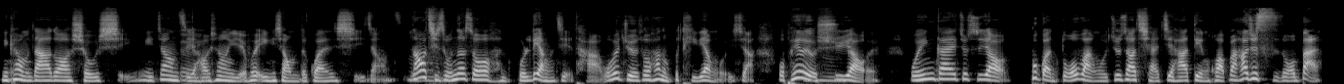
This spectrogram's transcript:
你看我们大家都要休息，你这样子好像也会影响我们的关系。这样子。然后其实我那时候很不谅解他，我会觉得说他怎么不体谅我一下？我朋友有需要，哎，我应该就是要不管多晚，我就是要起来接他电话，不然他去死怎么办？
